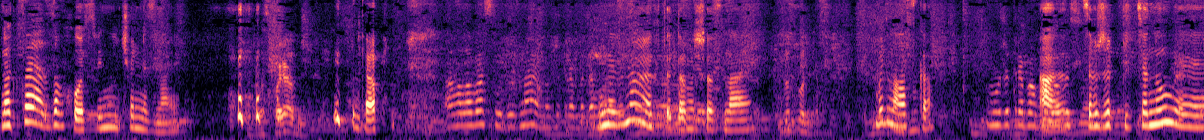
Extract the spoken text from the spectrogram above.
Ну це завхоз, він нічого не знає. Распорядок. Да. А голова суду знає, може треба Не знаю, хто там що знає. Дозвольте. Будь ласка. Може треба А, голови це вже підтягнули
